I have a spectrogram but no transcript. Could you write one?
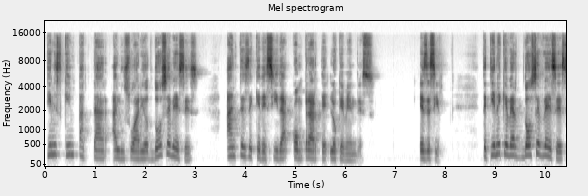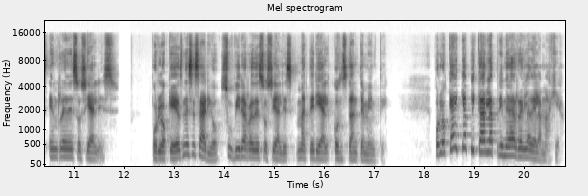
tienes que impactar al usuario 12 veces antes de que decida comprarte lo que vendes. Es decir, te tiene que ver 12 veces en redes sociales, por lo que es necesario subir a redes sociales material constantemente. Por lo que hay que aplicar la primera regla de la magia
